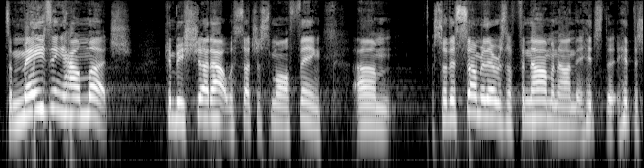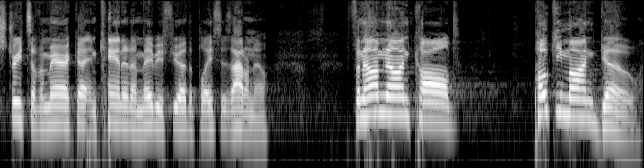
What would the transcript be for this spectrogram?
It's amazing how much can be shut out with such a small thing. Um, so this summer there was a phenomenon that hits the, hit the streets of America and Canada, maybe a few other places, I don't know. Phenomenon called Pokemon Go.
